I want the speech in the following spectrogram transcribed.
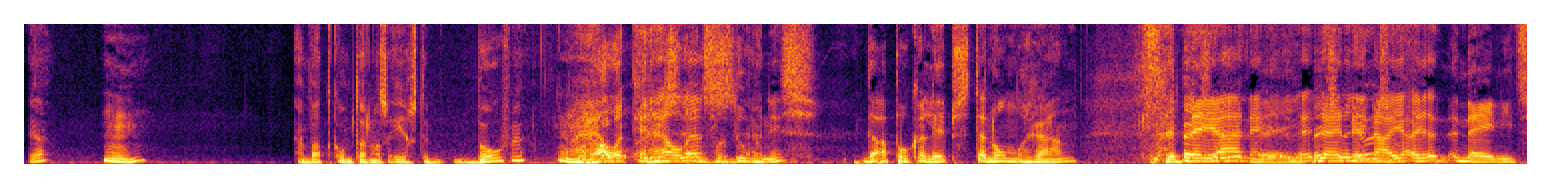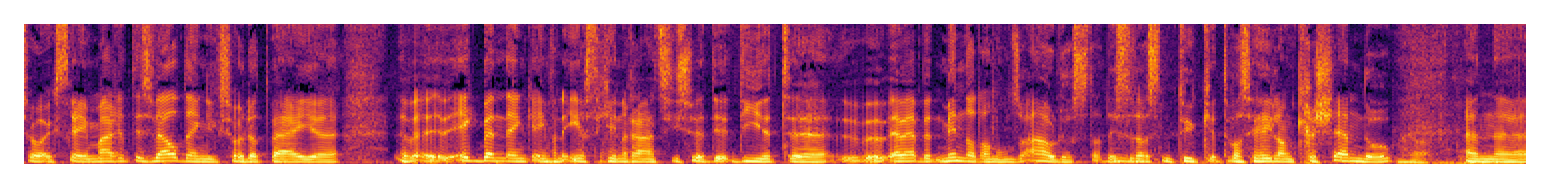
Ja? Mhm. En wat komt dan als eerste boven? Hel, Alle crisis hel en verdoemenis. De apocalyps, ten onder gaan. Nee, nee, ja, nee, Nee. nee, nou, ja, eh, nee, niet zo extreem. Maar het is wel denk ik zo dat wij... eh, eh, ik ben denk ik een van de eerste generaties die, die het... eh, we we hebben het minder dan onze ouders. Dat is, dat is natuurlijk... Het was heel lang crescendo. En eh,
